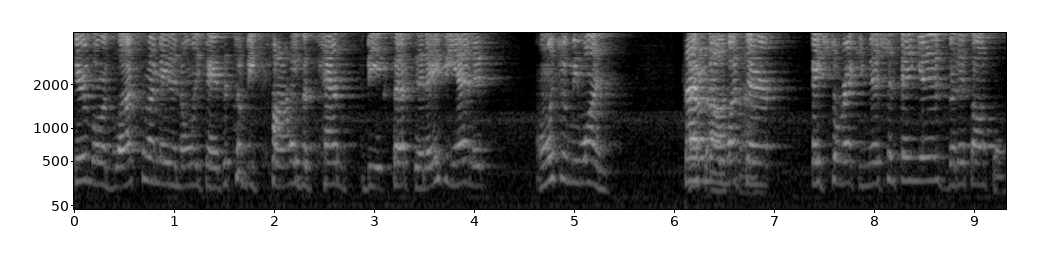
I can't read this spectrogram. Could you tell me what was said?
dear Lord, the last time I made an OnlyFans, it took me five attempts to be accepted. AVN, it only took me one. That's I don't know awesome. what their facial recognition thing is, but it's awesome.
